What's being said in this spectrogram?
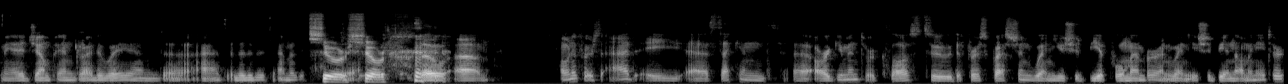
May I jump in right away and uh, add a little bit, Emily? Sure, sure. so um, I want to first add a, a second uh, argument or clause to the first question when you should be a pool member and when you should be a nominator.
